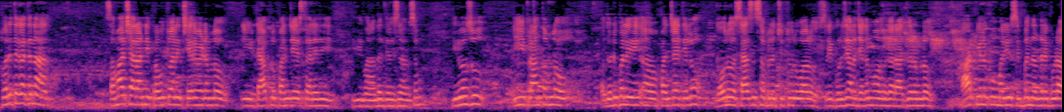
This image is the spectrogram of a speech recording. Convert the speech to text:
త్వరితగతిన సమాచారాన్ని ప్రభుత్వానికి చేరవేయడంలో ఈ ట్యాప్లు పనిచేస్తాయనేది ఇది మనందరికీ తెలిసిన అంశం. ఈరోజు ఈ ప్రాంతంలో దొడిపల్లి పంచాయతీలో గౌరవ శాసనసభ్యులు చిత్తూరు వారు శ్రీ గురజాల జగన్మోహన్ గారి ఆధ్వర్యంలో ఆర్పీలకు మరియు సిబ్బంది అందరికీ కూడా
